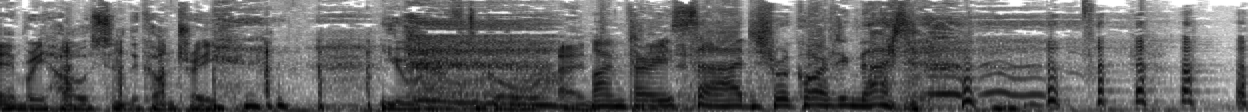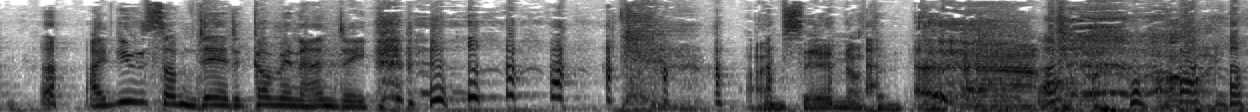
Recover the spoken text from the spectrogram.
every house in the country you have to go and. I'm very clean it. sad recording that. I knew someday to come in handy. I'm saying nothing. Uh, all right,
